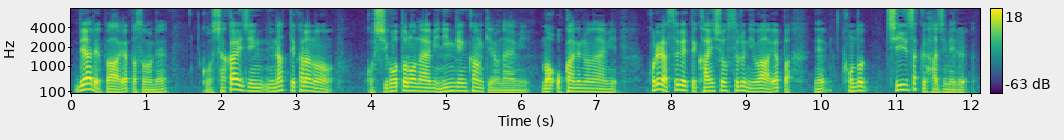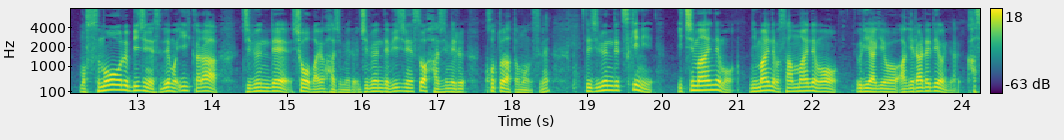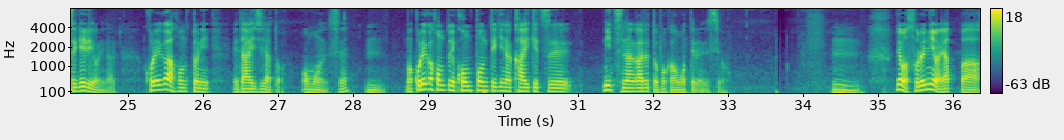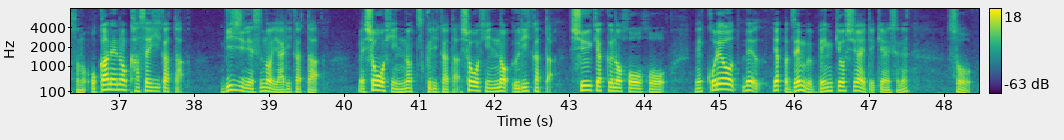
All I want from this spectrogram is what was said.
であれば、やっぱそのね、こう、社会人になってからの、こう、仕事の悩み、人間関係の悩み、まあ、お金の悩み、これら全て解消するには、やっぱね、今度小さく始める。もうスモールビジネスでもいいから、自分で商売を始める。自分でビジネスを始めることだと思うんですね。で、自分で月に1万円でも、2万円でも3万円でも売り上げを上げられるようになる。稼げるようになる。これが本当に大事だと思うんですね。うん。まあ、これが本当に根本的な解決につながると僕は思ってるんですよ。うん。でもそれにはやっぱ、そのお金の稼ぎ方、ビジネスのやり方、商品の作り方、商品の売り方、集客の方法、ね、これをね、やっぱ全部勉強しないといけないですよね。そ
